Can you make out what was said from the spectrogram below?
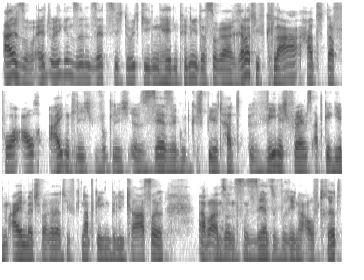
Also, Andrew Higginson setzt sich durch gegen Hayden Pinney, das sogar relativ klar hat davor auch eigentlich wirklich äh, sehr, sehr gut gespielt, hat wenig Frames abgegeben. Ein Match war relativ knapp gegen Billy Castle, aber ansonsten sehr souveräner Auftritt.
